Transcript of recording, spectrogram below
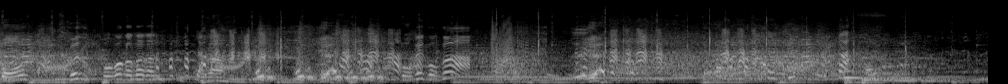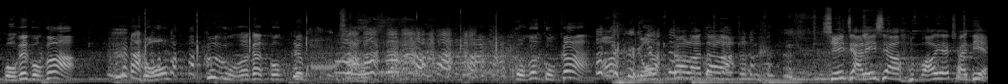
國國各個國家嘅國個國家。國嘅國家，國各有，狗跟狗干，狗跟狗，狗跟狗啊！有，到了到了，请贾玲向，王源传递，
